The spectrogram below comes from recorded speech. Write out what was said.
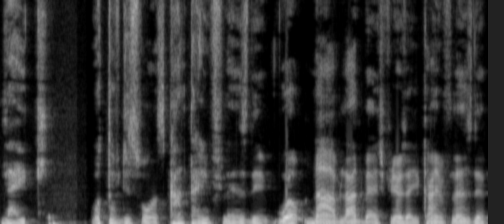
Like, what of these ones? Can't I influence them? Well, now I've learned by experience that you can't influence them.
